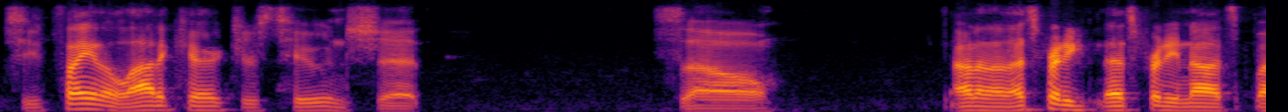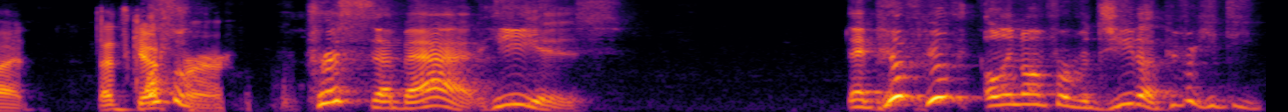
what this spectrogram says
she's playing a lot of characters too and shit. So I don't know. That's pretty that's pretty nuts, but that's good Also, for her. Chris Sabat, he is. And people, people only know him for Vegeta. People, he,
